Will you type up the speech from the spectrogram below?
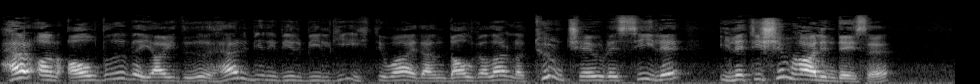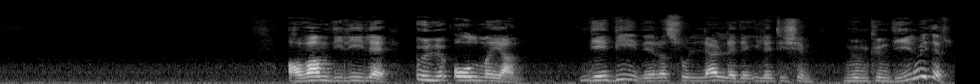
her an aldığı ve yaydığı her biri bir bilgi ihtiva eden dalgalarla tüm çevresiyle iletişim halindeyse avam diliyle ölü olmayan nebi ve rasullerle de iletişim mümkün değil midir?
